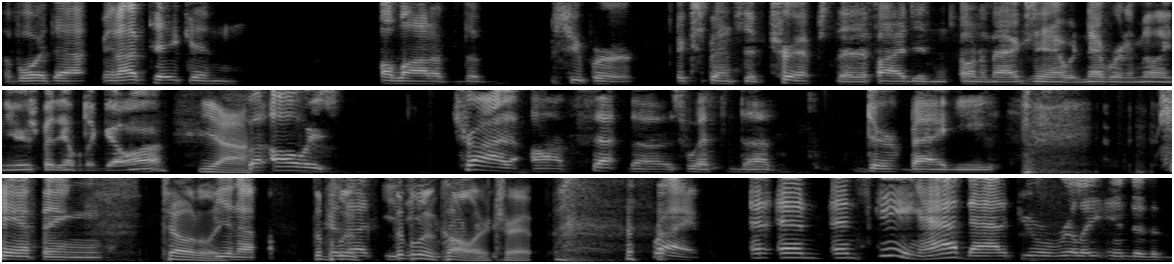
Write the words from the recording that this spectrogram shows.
avoid that. And i've taken a lot of the super expensive trips that if i didn't own a magazine i would never in a million years been able to go on. Yeah. But always try to offset those with the dirt baggy camping totally. you know the blue that- the blue collar trip. Right. And and and skiing had that if you were really into the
